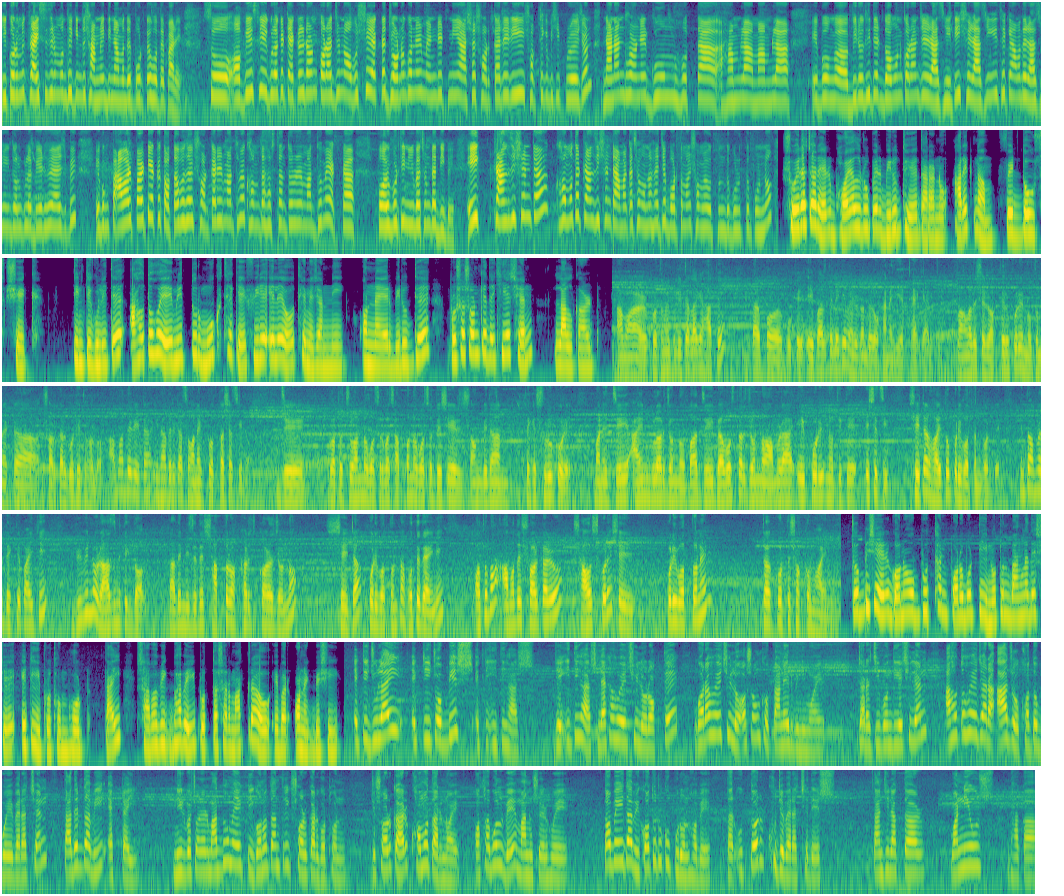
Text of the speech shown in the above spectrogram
ইকোনমিক ক্রাইসিসের মধ্যে কিন্তু সামনের দিনে আমাদের পড়তে হতে পারে। সো অবভিয়াসলি এগুলোকে ট্যাকেল ডাউন করার জন্য অবশ্যই একটা জনগণের ম্যান্ডেট নিয়ে আসা সরকারেরই সব থেকে বেশি প্রয়োজন। নানান ধরনের গুম, হত্যা, হামলা, মামলা এবং বিরোধীদের দমন করার যে রাজনীতি, সেই রাজনীতি থেকে আমাদের রাজনৈতিক দলগুলো বের হয়ে আসবে এবং পাওয়ার পার্টি একটা তত্ত্বাবধায়ক সরকারের মাধ্যমে ক্ষমতা হস্তান্তরের মাধ্যমে একটা পরবর্তী নির্বাচনটা দিবে। এই ট্রানজিশনটা ক্ষমতা ট্রানজিশনটা আমার কাছে মনে হয় যে বর্তমান সময়ে অত্যন্ত গুরুত্বপূর্ণ। স্বৈরাচারের ভয়াল রূপের বিরুদ্ধে দাঁড়ানো আরেক নাম, ফেরদৌস শেখ। তিনটি গুলিতে আহত হয়ে মৃত্যুর মুখ থেকে ফিরে এলেও থেমে যাননি। অন্যায়ের বিরুদ্ধে প্রশাসনকে দেখিয়েছেন লাল কার্ড। আমার প্রথমে গুলিটা লাগে হাতে, তারপর বুকের এই পাশ দিয়ে লেগে মেরুদণ্ডের ওখানে গিয়ে ঠেকে আর কি। বাংলাদেশের রক্তের উপরে নতুন একটা সরকার গঠিত হলো। আমাদের এটা, ইনাদের কাছে অনেক প্রত্যাশা ছিল যে গত চুয়ান্ন বছর বা ছাপ্পান্ন বছর দেশের সংবিধান থেকে শুরু করে মানে যে আইনগুলোর জন্য বা যেই ব্যবস্থার জন্য আমরা এই পরিণতিতে এসেছি, সেটার হয়তো পরিবর্তন ঘটবে। কিন্তু আমরা দেখতে পাই কি, বিভিন্ন রাজনৈতিক দল তাদের নিজেদের স্বার্থ রক্ষা করার জন্য সেইটা পরিবর্তনটা হতে দেয়নি। অথবা আমাদের সরকারও সাহস করে সেই পরিবর্তনেরটা করতে সক্ষম হয়নি। চব্বিশের গণ অভ্যুত্থান পরবর্তী নতুন বাংলাদেশে এটিই প্রথম ভোট। তাই স্বাভাবিকভাবেই প্রত্যাশার মাত্রাও এবার অনেক বেশি। একটি জুলাই একটি চব্বিশ একটি ইতিহাস। যে ইতিহাস লেখা হয়েছিল রক্তে গড়া হয়েছিল অসংখ্য প্রাণের বিনিময়ে। যারা জীবন দিয়েছিলেন আহত হয়ে যারা আজও ক্ষত বয়ে বেড়াচ্ছেন তাদের দাবি একটাই। নির্বাচনের মাধ্যমে একটি গণতান্ত্রিক সরকার গঠন। যে সরকার ক্ষমতার নয়, কথা বলবে মানুষের হয়ে। তবে এই দাবি কতটুকু পূরণ হবে, তার উত্তর খুঁজে বেড়াচ্ছে দেশ। Tanzin Akter, one news, Dhaka.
